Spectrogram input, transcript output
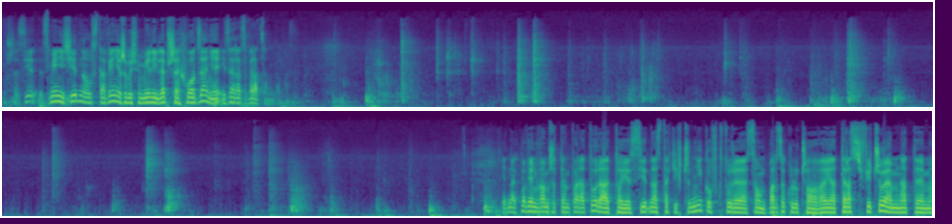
Muszę zmienić jedno ustawienie, żebyśmy mieli lepsze chłodzenie i zaraz wracam do Was. Jednak powiem Wam, że temperatura to jest jedna z takich czynników, które są bardzo kluczowe. Ja teraz ćwiczyłem na tym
